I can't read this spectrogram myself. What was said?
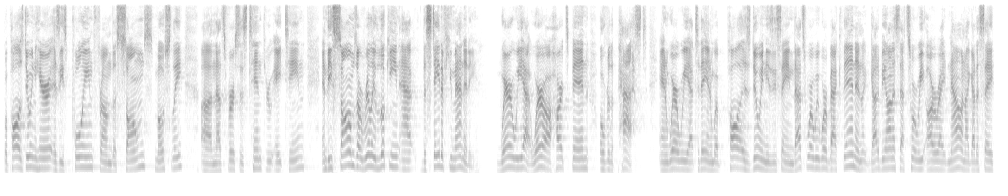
What Paul is doing here is he's pulling from the Psalms mostly, uh, and that's verses 10 through 18. And these Psalms are really looking at the state of humanity. Where are we at? Where our hearts been over the past? And where are we at today? And what Paul is doing is he's saying that's where we were back then. And I got to be honest, that's where we are right now. And I got to say,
